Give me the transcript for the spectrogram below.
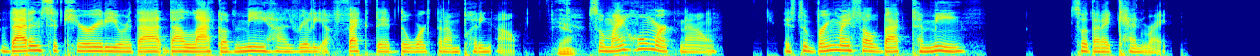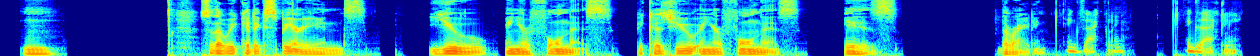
that insecurity or that that lack of me has really affected the work that I'm putting out. Yeah. So my homework now is to bring myself back to me so that I can write. Mm. So that we could experience you in your fullness, because you and your fullness is the writing. Exactly. Exactly.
